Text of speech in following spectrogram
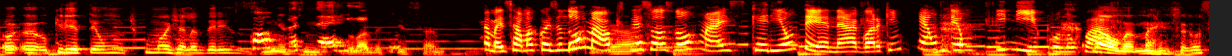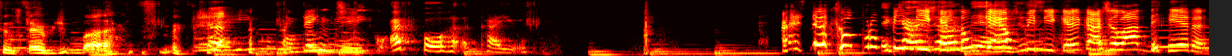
Eu, eu- queria ter um, tipo, uma geladeirazinha Compra, assim sério. do lado aqui, sabe? Não, mas isso é uma coisa normal, que as Ah. pessoas normais queriam ter, né? Agora, quem quer um- ter um pinico no quarto? Não, mas, mas você não serve de base. né? É rico, compra um Entendi. pinico. Ai, porra, caiu. Aí você compra um E que a pinico, ele não quer um des- pinico, ele quer uma geladeira.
